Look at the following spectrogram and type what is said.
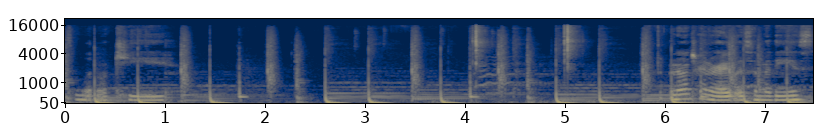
It's a little key. And I'll try to write with some of these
